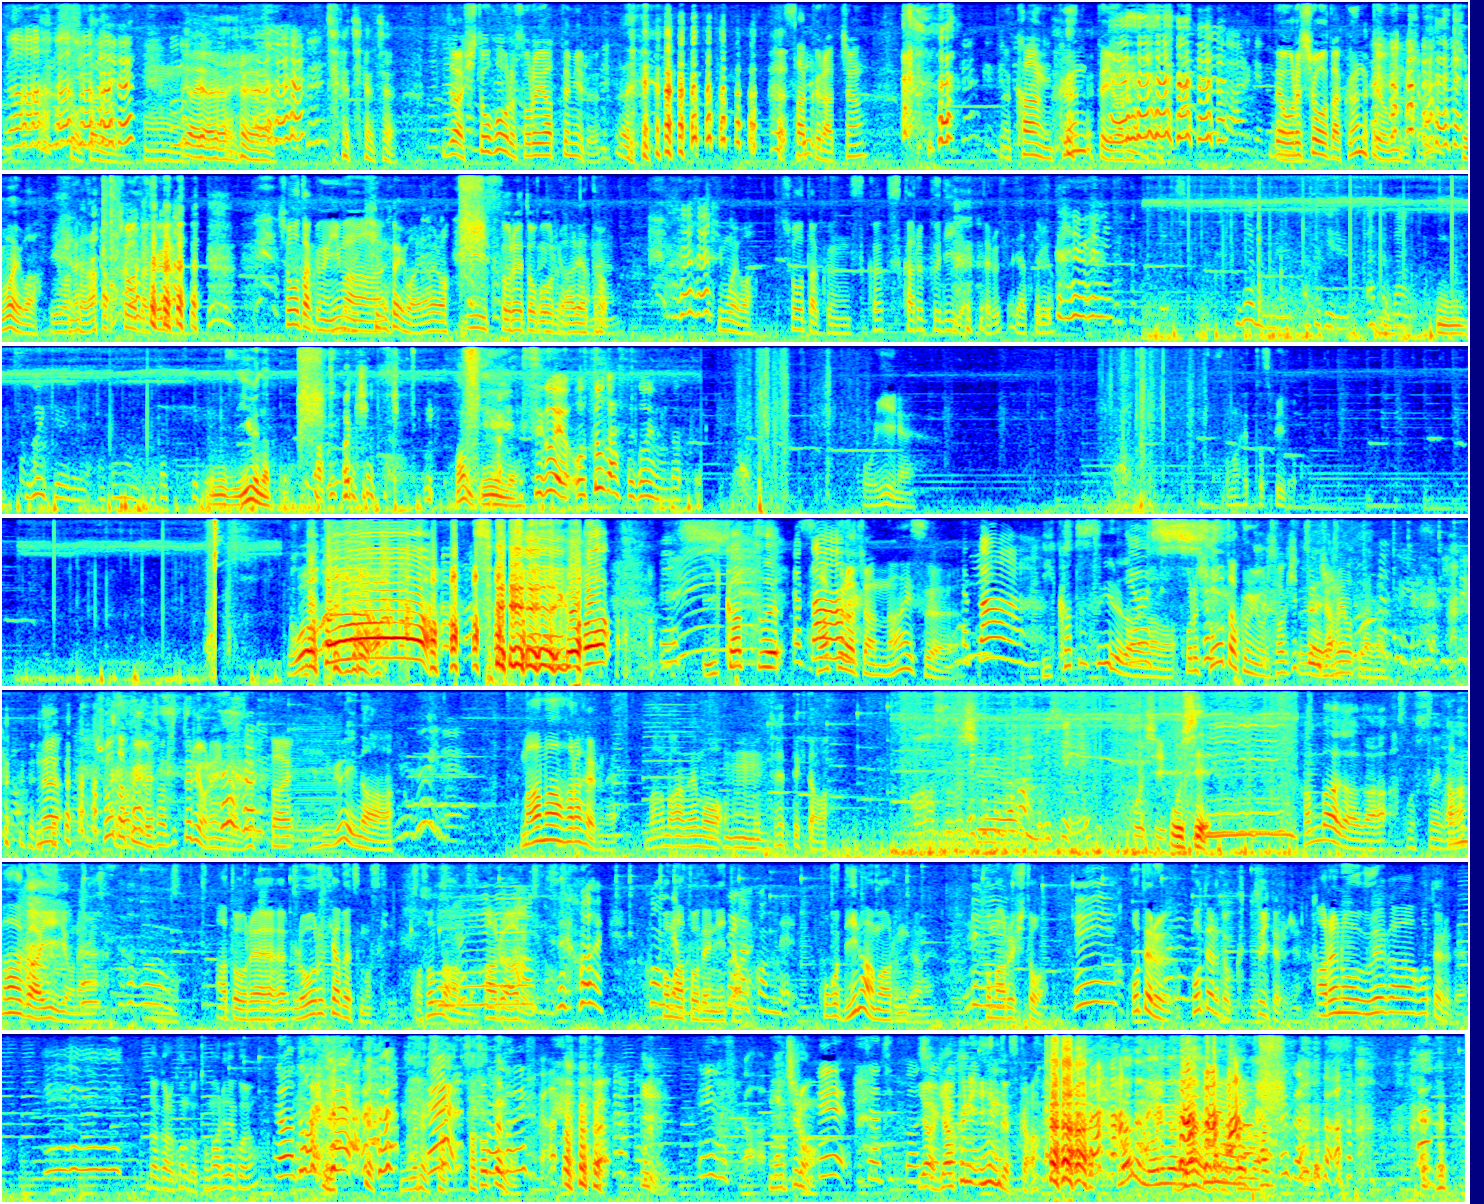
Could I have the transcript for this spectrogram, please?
うん。いやいやいやいやいや。違う違う違うじゃあ一ホールそれやってみる？さくらちゃん？かんくんって言われるんで俺翔太くんって呼ぶんでしょ。キモいわ今更。翔太くん翔太くんキ今モいわやめろ。いいストレートボールね、ありがとう。キモいわ。翔太くんスカスカルプ D やってる？やってる。すごいもんね朝昼朝晩。うん。すごい勢いで頭に叩きつけて言うなって。なんで言うんだよ。すごい音がすごいもんだって。おいいねのヘッドスピード。うわー！すごっよし。いかつ。やったさくーらちゃんナイス。やったいかつすぎるだろ今の。よし。これ翔太くんより先行ってんじゃん。ねやめろってだから。翔太くんより先行ってるよね今絶対。えぐいな。まあまあ腹減るね。まあまあねもう。うん。めっちゃ減ってきたわ。あー涼しい。えここご飯美味しい。美味しい。美味しえい。ーハンバーガーがおすすめかな。ハンバーガーいいよね。あと俺ロールキャベツも好き。あそんなのあんだえーある。あるすごい。トマトで煮た。ここディナーもあるんだよね。えー。泊まる人は。えー。ホテルホテルとくっついてるじゃん。あれの上がホテルでえだから今度泊まりで来よー、あ、止まれ。ねさ誘ってんの？本当ですか？う いい？いいんですか？もちろん。え、じゃあちょっとい教えてや逆にいいんですか？なんでノリノリな逆にの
